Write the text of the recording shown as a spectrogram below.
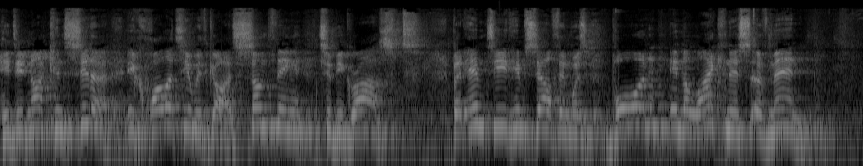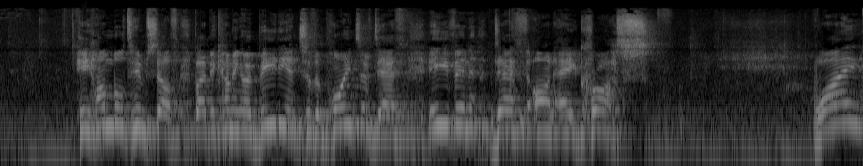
He did not consider equality with God something to be grasped, but emptied himself and was born in the likeness of men. He humbled himself by becoming obedient to the point of death, even death on a cross. Why?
